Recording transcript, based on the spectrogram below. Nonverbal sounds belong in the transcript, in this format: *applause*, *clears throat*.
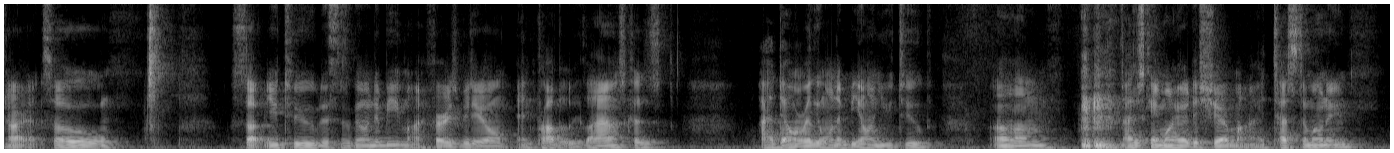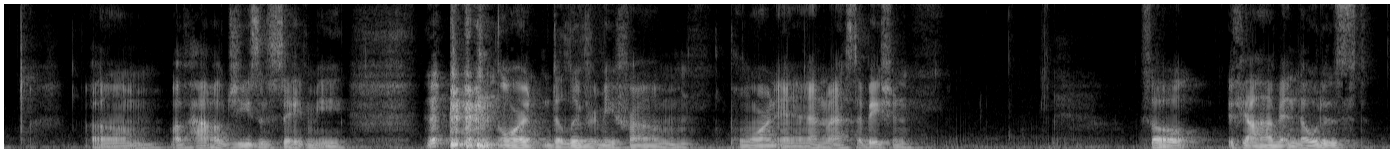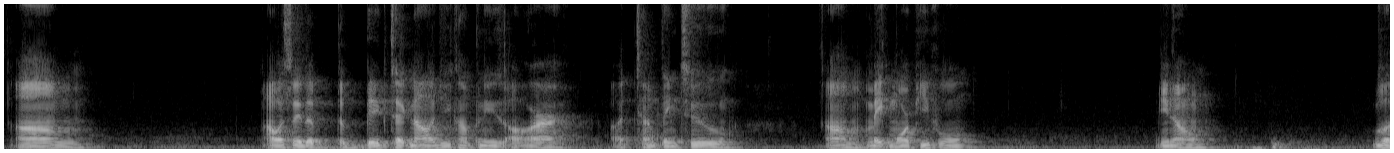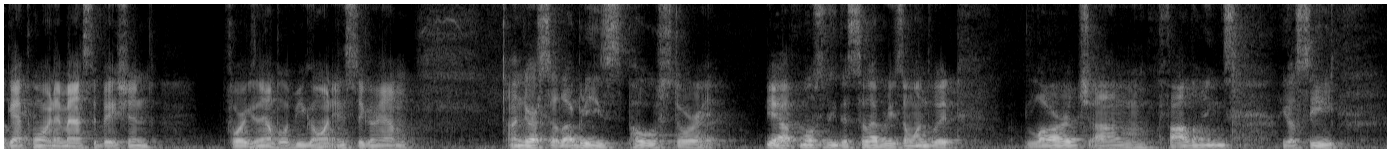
All right, so what's up YouTube? This is going to be my first video and probably last because I don't really want to be on YouTube. Um, *clears throat* I just came on here to share my testimony um, of how Jesus saved me *clears throat* or delivered me from porn and masturbation. So if y'all haven't noticed, um, I would say the, the big technology companies are attempting to um, make more people, you know, look at porn and masturbation. For example, if you go on Instagram, under a celebrity's post or, yeah, mostly the celebrities, the ones with large um, followings, you'll see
